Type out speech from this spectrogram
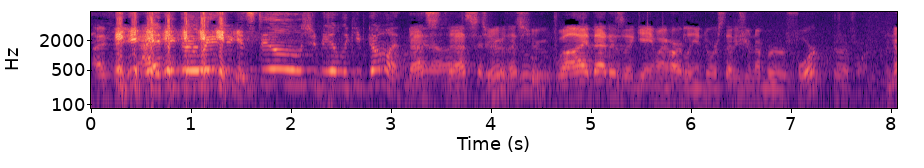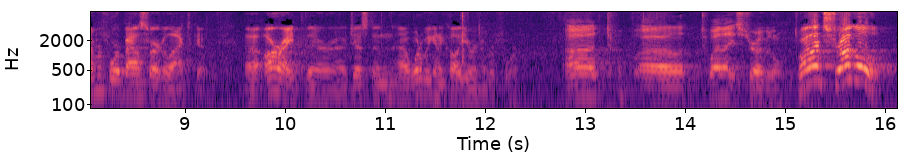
I think. I think there are ways you can still should be able to keep going. you That's know, that's true. That's true. Well, I, that is a game I hardly endorse. That is your number four. Number four. Number four, Battlestar Galactica. Uh, all right, there, uh, Justin. Uh, what are we going to call your number four? uh, tw- uh, Twilight Struggle. Twilight Struggle.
